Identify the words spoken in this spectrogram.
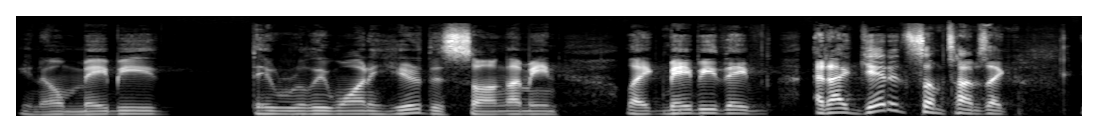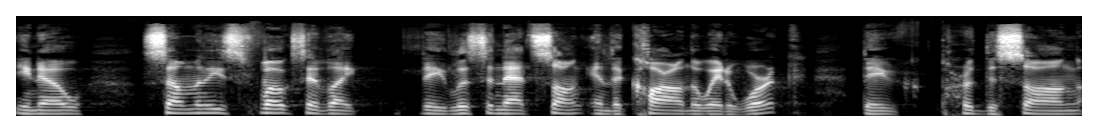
you know, maybe they really want to hear this song. I mean, like maybe they've, and I get it sometimes, like, you know, some of these folks have like, they listen to that song in the car on the way to work. They heard the song,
